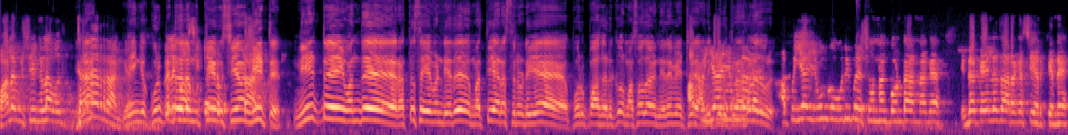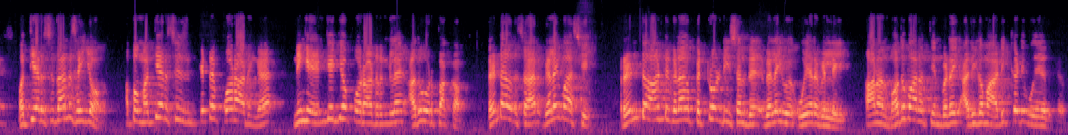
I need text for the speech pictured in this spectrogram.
பல விஷயங்களா வந்து திணறாங்க. நீங்க குறிப்பிட்டதுல விலைவாசி முக்கிய விஷயம் நீட்டு. நீட்டை வந்து ரத்து செய்ய வேண்டியது மத்திய அரசினுடைய பொறுப்பாக இருக்கு. ஒரு மசோதாவை நிறைவேற்றி அப்ப ஏன் அனுப்பியிருக்கிறார்கள் அது இவங்க ஒரு அப்ப ஏன் இவங்க உரிமை சொன்னாங்க கொண்டாடினாங்க? எங்க கையில தான் ரகசியம் இருக்குன்னு. மத்திய அரசு தானே செய்யும். அப்ப மத்திய அரசு கிட்ட போராடுங்க. நீங்க எங்கெங்கயோ போராடுறீங்களே அது ஒரு பக்கம். ரெண்டாவது சார் விலைவாசி. ரெண்டு ஆண்டுகளாக பெட்ரோல் டீசல் விலை உயரவில்லை. ஆனால் மதுபானத்தின் விலை அதிகமா அடிக்கடி உயர்கிறது.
